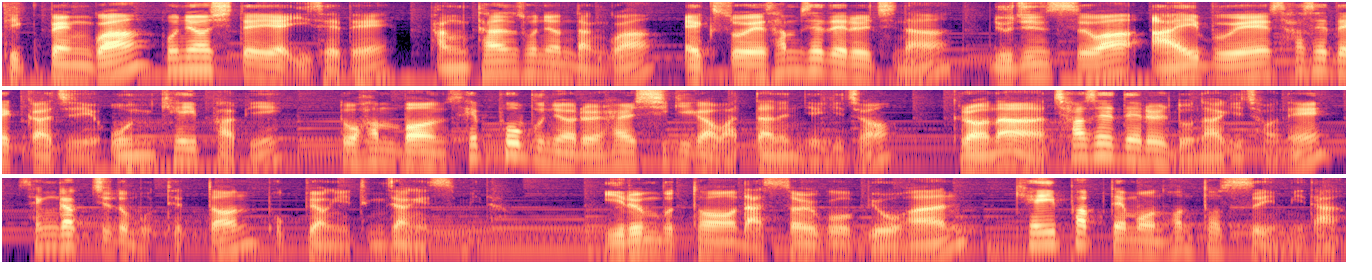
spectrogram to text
빅뱅과 소녀시대의 2세대, 방탄소년단과 엑소의 3세대를 지나 뉴진스와 아이브의 4세대까지 온 K-팝이 또 한 번 세포 분열을 할 시기가 왔다는 얘기죠. 그러나 차세대를 논하기 전에 생각지도 못했던 복병이 등장했습니다. 이름부터 낯설고 묘한 K-팝 데몬 헌터스입니다.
